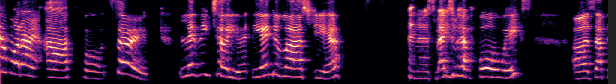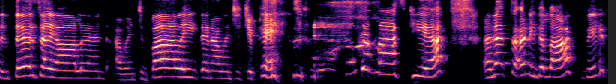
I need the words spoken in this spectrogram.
than what I asked for. So let me tell you, at the end of last year, and in a space of about four weeks, I was up in Thursday Island. I went to Bali. Then I went to Japan last year. And that's only the last bit.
